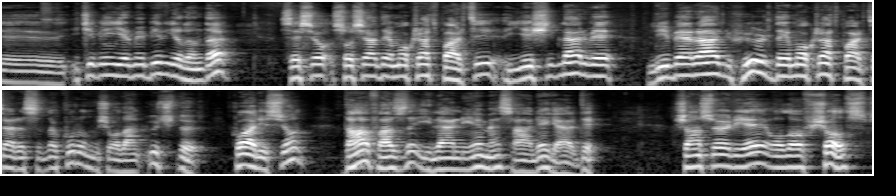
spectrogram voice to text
e, 2021 yılında Sosyal Demokrat Parti, Yeşiller ve Liberal Hür Demokrat Parti arasında kurulmuş olan üçlü koalisyon daha fazla ilerleyemez hale geldi. Şansölye Olaf Scholz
